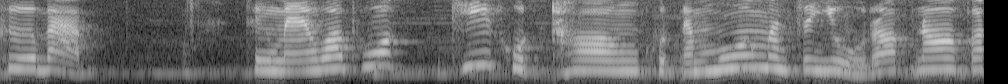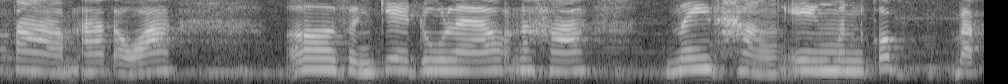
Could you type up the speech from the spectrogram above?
คือแบบถึงแม้ว่าพวกที่ขุดทองขุดน้ำม่วงมันจะอยู่รอบนอกก็ตามนะคะแต่ว่าเออสังเกตดูแล้วนะคะ ในถังเองมันก็แบบ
